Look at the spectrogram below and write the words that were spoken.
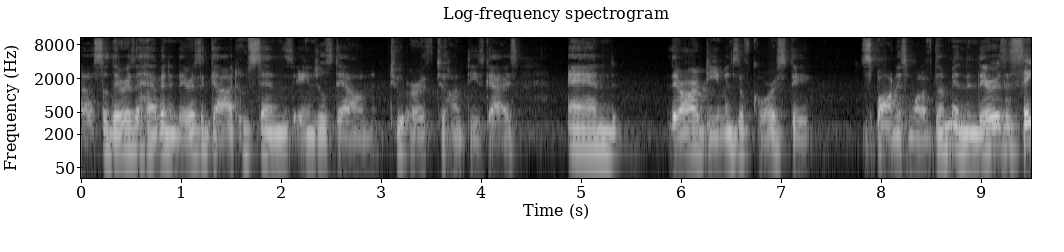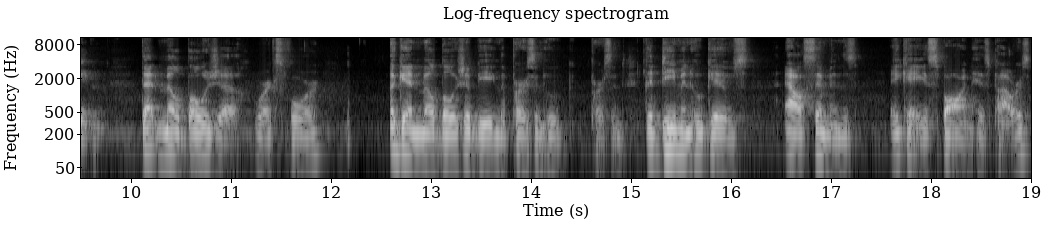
Uh, so there is a heaven and there is a God who sends angels down to earth to hunt these guys. And there are demons, of course. They Spawn is one of them. And then there is a Satan that Malebolgia works for. Again, Malebolgia being the person who person, the demon who gives Al Simmons, aka Spawn, his powers.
